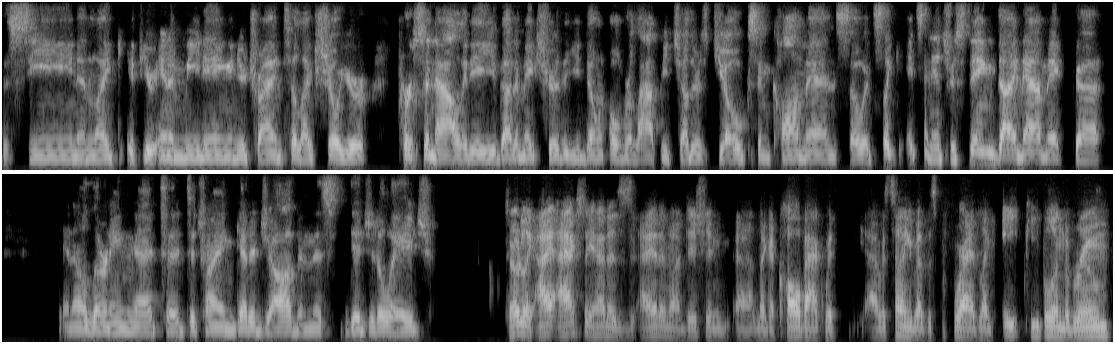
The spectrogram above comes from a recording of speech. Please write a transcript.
the scene, and like if you're in a meeting and you're trying to like show your personality, you got to make sure that you don't overlap each other's jokes and comments. So it's like it's an interesting dynamic. Uh, you know, learning uh, to to try and get a job in this digital age. Totally. I, I actually had a I had an audition, uh, like a callback with. I was telling you about this before. I had like eight people in the room,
